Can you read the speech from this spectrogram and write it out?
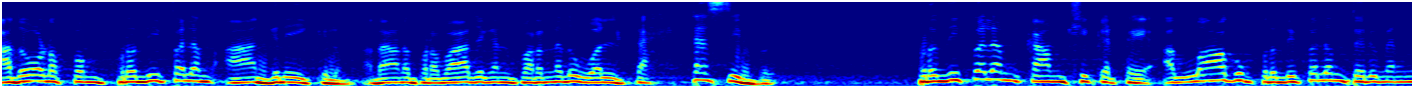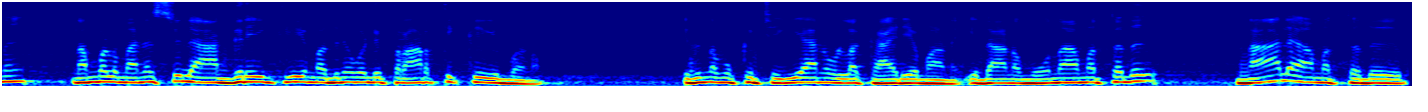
അതോടൊപ്പം പ്രതിഫലം ആഗ്രഹിക്കലും. അതാണ് പ്രവാചകൻ പറഞ്ഞത് വൽ തഹ്തസിബ്. പ്രതിഫലം കാക്ഷിക്കട്ടെ. അള്ളാഹു പ്രതിഫലം തരുമെന്ന് നമ്മൾ മനസ്സിൽ ആഗ്രഹിക്കുകയും അതിനുവേണ്ടി പ്രാർത്ഥിക്കുകയും വേണം. ഇത് നമുക്ക് ചെയ്യാനുള്ള കാര്യമാണ്. ഇതാണ് മൂന്നാമത്തത്. നാലാമത്തത്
